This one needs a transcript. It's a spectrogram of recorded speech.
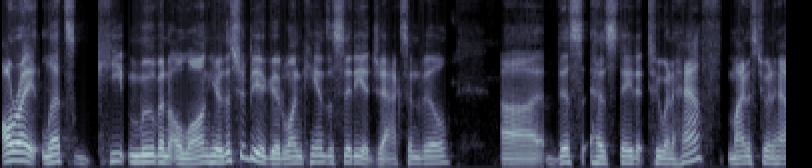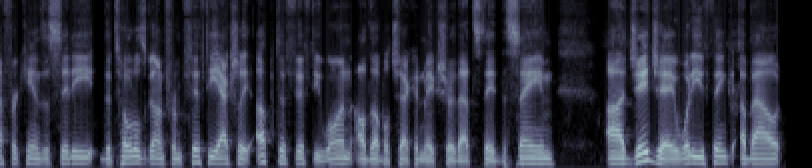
all right, let's keep moving along here. This should be a good one. Kansas City at Jacksonville. Uh, this has stayed at two and a half, minus two and a half for Kansas City. The total's gone from 50 actually up to 51. I'll double check and make sure that stayed the same. Uh, JJ, what do you think about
